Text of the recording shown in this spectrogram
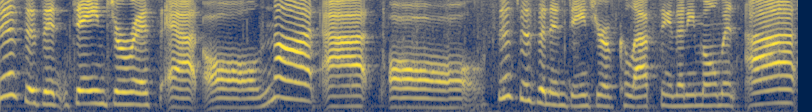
This isn't dangerous at all. Not at all. This isn't in danger of collapsing at any moment at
